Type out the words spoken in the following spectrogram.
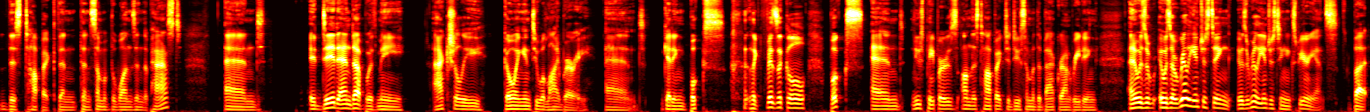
this topic than than some of the ones in the past. And it did end up with me actually going into a library and getting books like physical books and newspapers on this topic to do some of the background reading. And it was a it was a really interesting it was a really interesting experience. But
